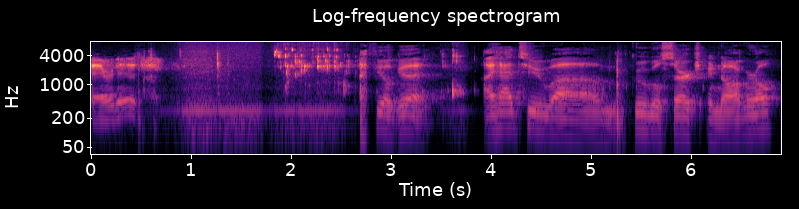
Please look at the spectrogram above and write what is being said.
There it is. I feel good. I had to um, Google search inaugural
